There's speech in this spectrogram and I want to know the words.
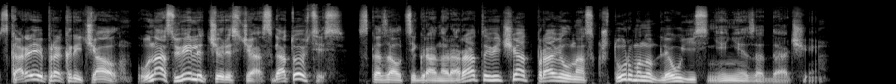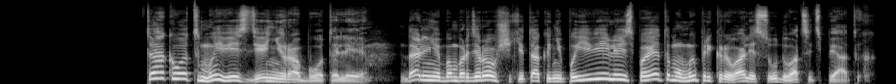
«Скорее прокричал. У нас вилет через час. Готовьтесь», — сказал Тигран Араратович и отправил нас к штурману для уяснения задачи. Так вот, мы весь день и работали. Дальние бомбардировщики так и не появились, поэтому мы прикрывали Су-25.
